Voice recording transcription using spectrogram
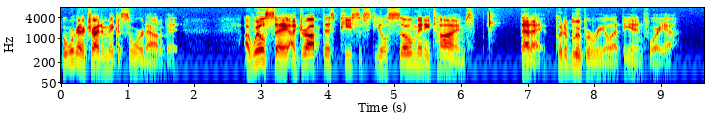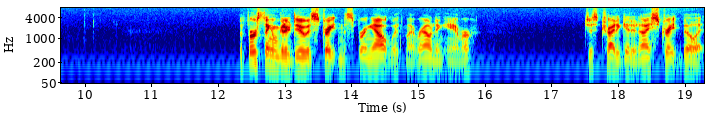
but we're going to try to make a sword out of it. I will say I dropped this piece of steel so many times that I put a blooper reel at the end for you. The first thing I'm going to do is straighten the spring out with my rounding hammer. Just try to get a nice straight billet.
